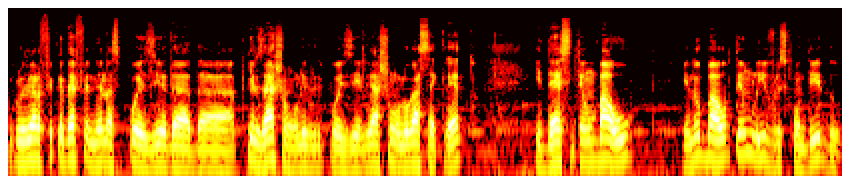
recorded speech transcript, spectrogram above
Inclusive ela fica defendendo as poesias da, da, Porque eles acham um livro de poesia, eles acham um lugar secreto e descem tem um baú. E no baú tem um livro escondido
